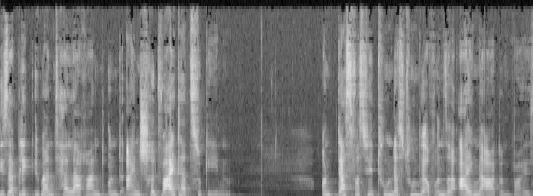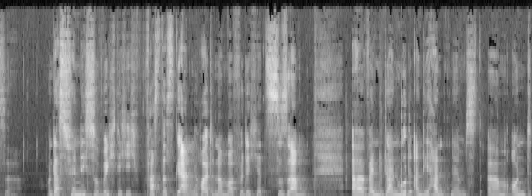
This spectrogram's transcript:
Dieser Blick über den Tellerrand und einen Schritt weiter zu gehen. Und das, was wir tun, das tun wir auf unsere eigene Art und Weise. Und das finde ich so wichtig. Ich fasse das gerne heute nochmal für dich jetzt zusammen äh, wenn du deinen Mut an die Hand nimmst ähm, und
